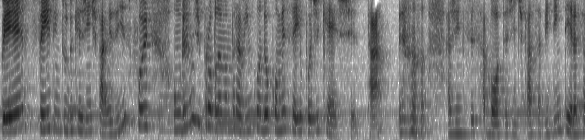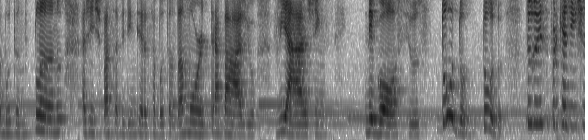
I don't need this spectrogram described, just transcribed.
perfeito em tudo que a gente faz. E isso foi um grande problema para mim quando eu comecei o podcast, tá? a gente se sabota, a gente passa a vida inteira sabotando plano, a gente passa a vida inteira sabotando amor, trabalho, viagens, negócios, tudo, tudo. Tudo isso porque a gente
